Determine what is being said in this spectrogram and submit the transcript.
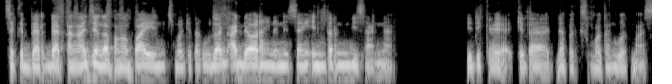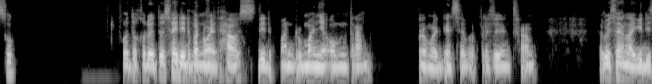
Sekedar datang aja nggak apa-ngapain. Cuma kita kebetulan ada orang Indonesia yang intern di sana. Jadi kayak kita dapat kesempatan buat masuk foto kedua itu saya di depan White House di depan rumahnya Om Trump rumah dinasnya Presiden Trump. Tapi saya lagi di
